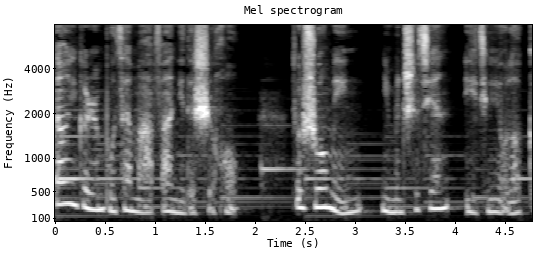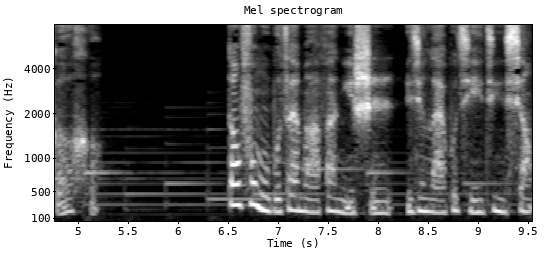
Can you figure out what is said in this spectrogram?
当一个人不再麻烦你的时候，就说明你们之间已经有了隔阂。当父母不再麻烦你时，已经来不及尽孝；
